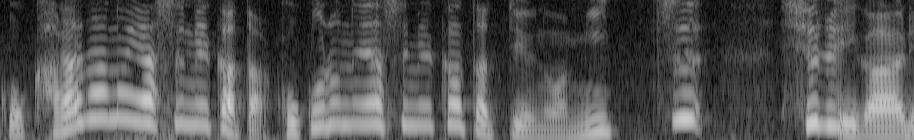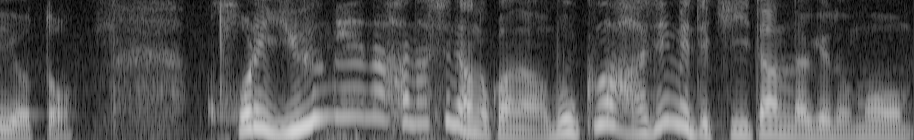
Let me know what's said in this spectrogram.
こう体の休め方心の休め方っていうのは3つ種類があるよとこれ有名な話なのかな？僕は初めて聞いたんだけども、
